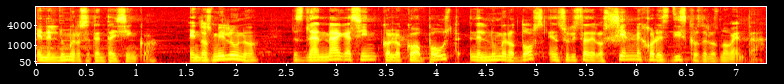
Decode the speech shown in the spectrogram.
en el número 75. En 2001 Slant Magazine colocó a Post en el número 2 en su lista de los 100 mejores discos de los 90.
